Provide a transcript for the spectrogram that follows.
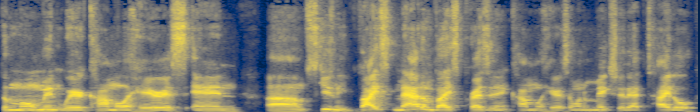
the moment where Kamala Harris and um, excuse me, Vice Madam Vice President Kamala Harris. I want to make sure that title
